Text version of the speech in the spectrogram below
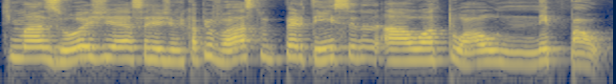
que, mas hoje essa região de Capivasto pertence ao atual Nepal.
